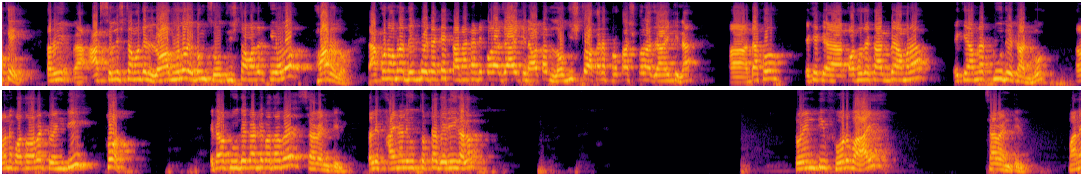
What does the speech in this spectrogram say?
ওকে তাহলে আটচল্লিশটা আমাদের লব হলো এবং চৌত্রিশটা আমাদের কি হলো? হর হলো। এখন আমরা দেখব এটাকে কাটাকাটি করা যায় কিনা, অর্থাৎ লঘিষ্ঠ আকারে প্রকাশ করা যায় কিনা। দেখো, একে কত দিয়ে কাটবে আমরা? একে আমরা টু দিয়ে কাটবো। তার মানে কত হবে? টোয়েন্টি ফোর এটাও টু দিয়ে কাটলে কত হবে? সেভেন্টিন তাহলে ফাইনালি উত্তরটা বেরিয়ে গেল। টোয়েন্টি ফোর বাই সেভেন্টিন মানে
